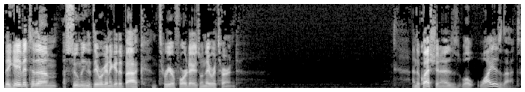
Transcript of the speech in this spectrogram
They gave it to them assuming that they were going to get it back in three or four days when they returned. And the question is, well, why is that?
